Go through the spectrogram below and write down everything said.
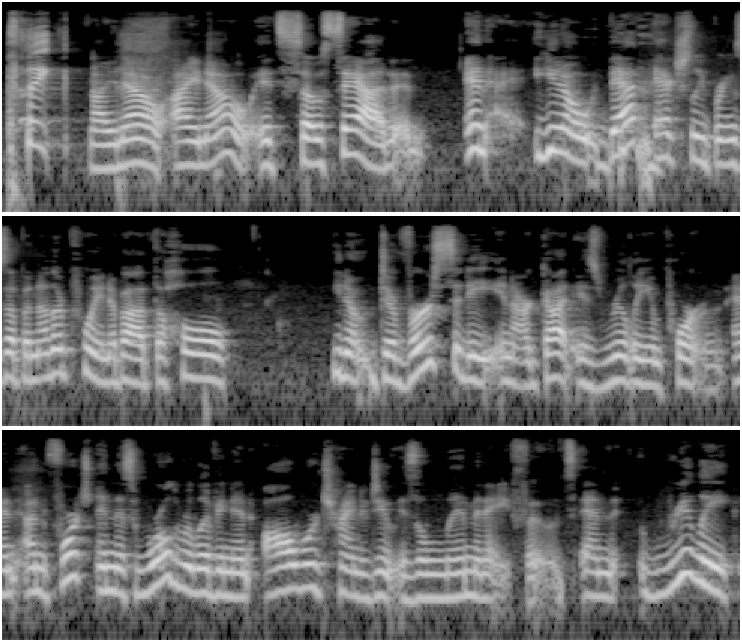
like, I know, I know. It's so sad. And, and you know, that actually brings up another point about the whole, you know, diversity in our gut is really important. And unfortunately, in this world we're living in, all we're trying to do is eliminate foods. And really,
